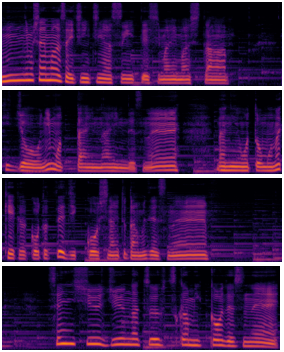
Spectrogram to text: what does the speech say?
何にもしないままですね、一日が過ぎてしまいました。非常にもったいないんですね。何事もな計画を立てて実行しないとダメですね。先週10月2日3日はですね、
